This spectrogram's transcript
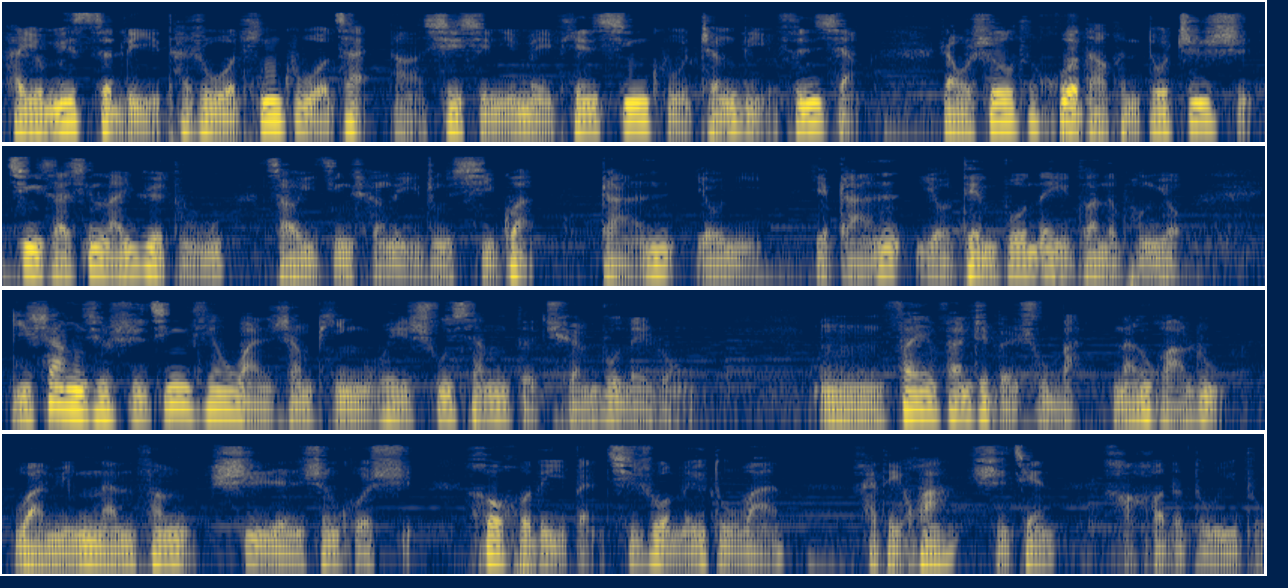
还有 Mr. 李，他说我听故我在啊，谢谢你每天辛苦整理分享，让我收获到很多知识，静下心来阅读，早已经成了一种习惯。感恩有你。也感恩有电波那一端的朋友。以上就是今天晚上品味书香的全部内容。嗯，翻一翻这本书吧，《南华录：晚明南方士人生活史》，厚厚的一本，其实我没读完，还得花时间好好的读一读。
